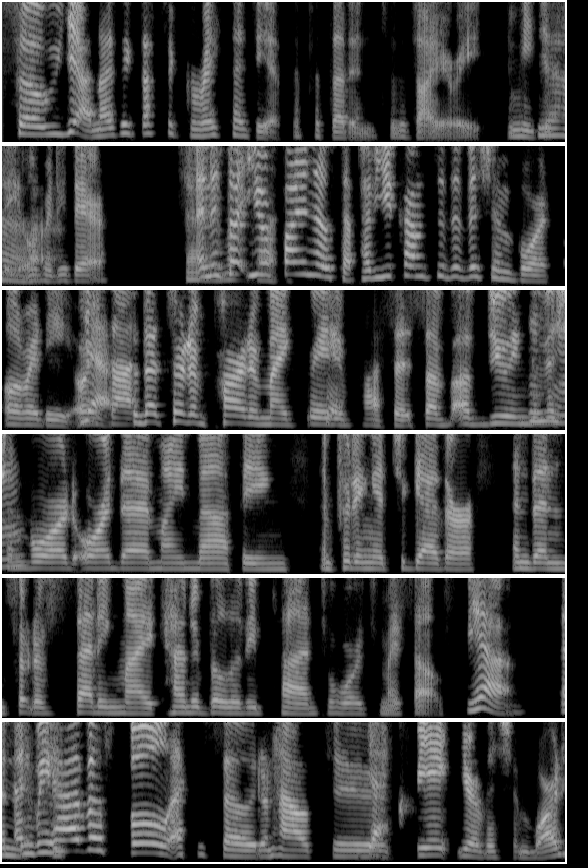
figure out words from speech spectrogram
so yeah, and I think that's a great idea to put that into the diary immediately yeah. already there. Yeah, and is that your final step? Have you come to the vision board already? Or yeah, that... so that's sort of part of my creative process of, of doing the mm-hmm. vision board or the mind mapping and putting it together and then sort of setting my accountability plan towards myself. Yeah. And, and we have a full episode on how to yes. create your vision board.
